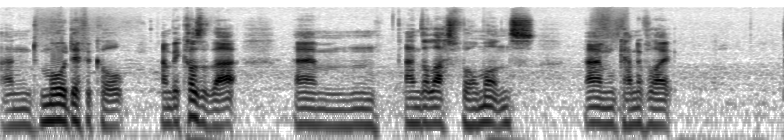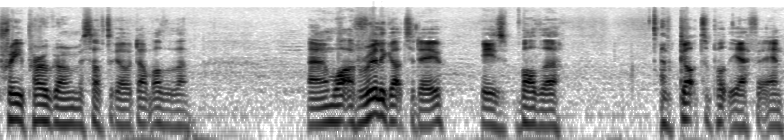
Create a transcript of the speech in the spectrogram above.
and more difficult. And because of that, um, and the last four months, I'm kind of like, pre-programming myself to go don't bother then and what I've really got to do is bother I've got to put the effort in.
